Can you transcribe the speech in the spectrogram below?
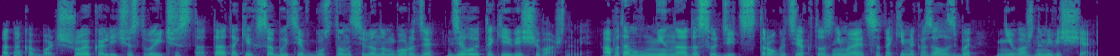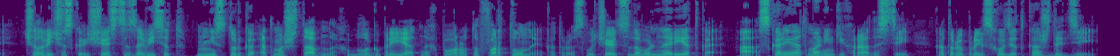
Однако большое количество и частота таких событий в густонаселенном городе делают такие вещи важными. А потому не надо судить строго тех, кто занимается такими, казалось бы, неважными вещами. Человеческое счастье зависит не столько от масштабных, благоприятных поворотов фортуны, которые случаются довольно редко, а скорее от маленьких радостей, которые происходят каждый день.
